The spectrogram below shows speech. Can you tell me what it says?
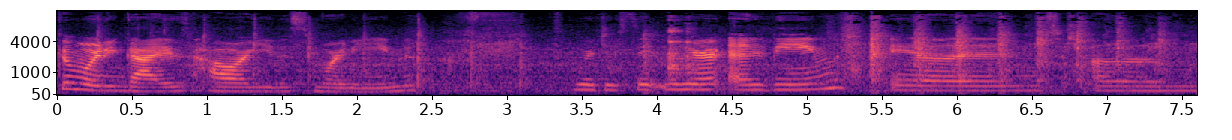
Good morning, guys. How are you this morning? We're just sitting here editing, and um,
